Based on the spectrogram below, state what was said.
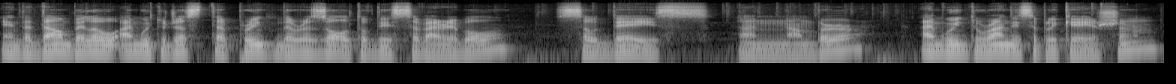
And down below, I'm going to just print the result of this variable. So days number. I'm going to run this application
